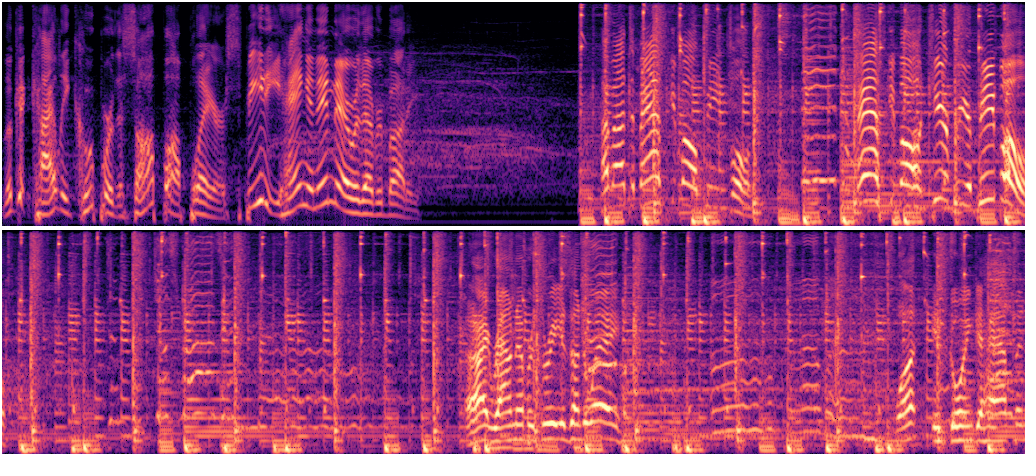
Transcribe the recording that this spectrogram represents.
Look at Kylie Cooper, the softball player. Speedy hanging in there with everybody. How about the basketball people? Basketball, cheer for your people. All right, round number three is underway. What is going to happen?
